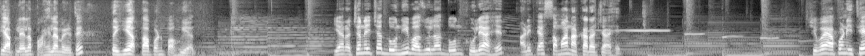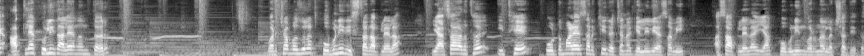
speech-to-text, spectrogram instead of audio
ती आपल्याला पाहायला मिळते. तर ही आता आपण पाहूयात. या रचनेच्या दोन्ही बाजूला दोन खोल्या आहेत आणि त्या समान आकाराच्या आहेत. शिवाय आपण इथे आतल्या खोलीत आल्यानंतर वरच्या बाजूला खोबणी दिसतात आपल्याला. याचा अर्थ इथे पोटमाळ्यासारखी रचना केलेली असावी असं आपल्याला या खोबणींवरनं लक्षात येतं.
